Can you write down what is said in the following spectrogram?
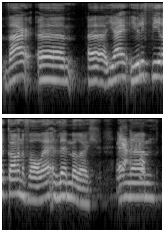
waar, ehm, jij, jullie vieren carnaval hè, in Limburg. Ja, en um,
